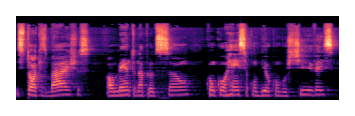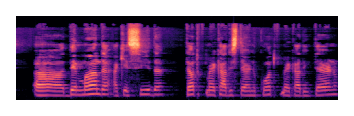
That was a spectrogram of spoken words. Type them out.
estoques baixos, aumento na produção, concorrência com biocombustíveis, uh, demanda aquecida, tanto para o mercado externo quanto para o mercado interno.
